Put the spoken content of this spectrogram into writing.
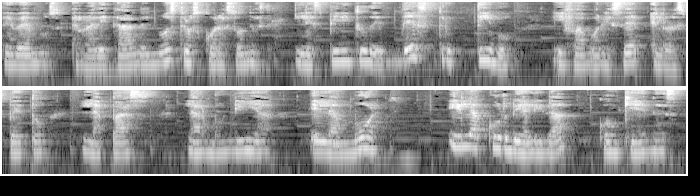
debemos erradicar de nuestros corazones el espíritu de destructivo y favorecer el respeto, la paz, la armonía, el amor y la cordialidad con quienes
